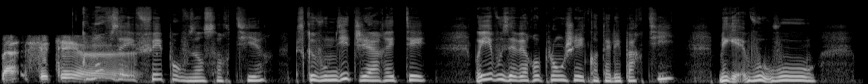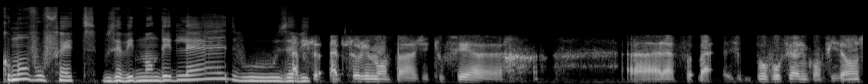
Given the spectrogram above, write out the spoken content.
Bah, c'était. Comment euh, vous avez fait pour vous en sortir? Parce que vous me dites j'ai arrêté. Vous voyez, vous avez replongé quand elle est partie, mais vous, vous comment vous faites? Vous avez demandé de l'aide? Vous avez Abso- absolument pas. J'ai tout fait euh, à la fois. Bah, pour vous faire une confidence,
